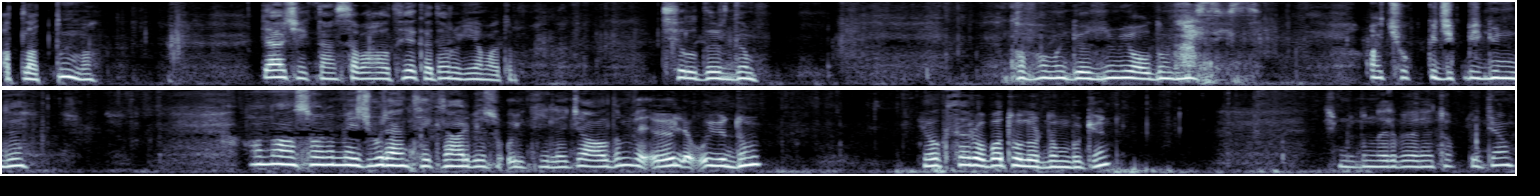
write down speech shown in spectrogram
atlattım mı? Gerçekten sabah 6'ya kadar uyuyamadım. Çıldırdım. Kafamı gözümü yoldum neredeyse. Ay çok gıcık bir gündü. Ondan sonra mecburen tekrar bir uyku ilacı aldım ve öyle uyudum. Yoksa robot olurdum bugün. Şimdi bunları böyle toplayacağım.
